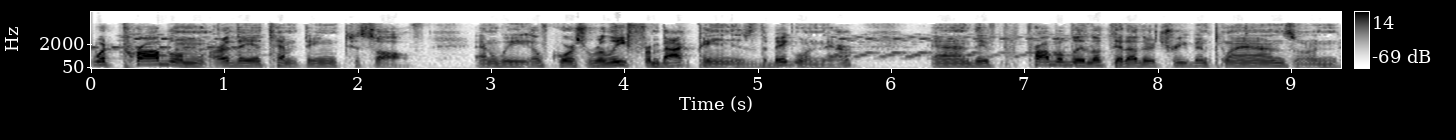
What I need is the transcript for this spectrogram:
what problem are they attempting to solve? And we, of course, relief from back pain is the big one there and they've probably looked at other treatment plans and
